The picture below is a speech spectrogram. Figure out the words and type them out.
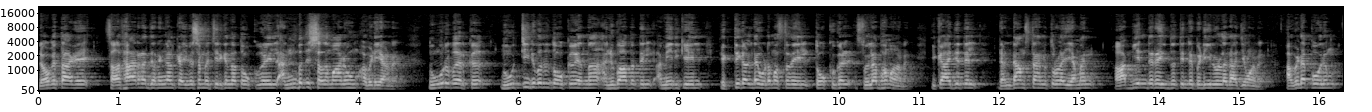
ലോകത്താകെ സാധാരണ ജനങ്ങൾ കൈവശം വച്ചിരിക്കുന്ന തോക്കുകളിൽ അൻപത് ശതമാനവും അവിടെയാണ്. നൂറ് പേർക്ക് നൂറ്റി ഇരുപത് തോക്ക് എന്ന അനുപാതത്തിൽ അമേരിക്കയിൽ വ്യക്തികളുടെ ഉടമസ്ഥതയിൽ തോക്കുകൾ സുലഭമാണ്. ഇക്കാര്യത്തിൽ രണ്ടാം സ്ഥാനത്തുള്ള യമൻ ആഭ്യന്തര യുദ്ധത്തിന്റെ പിടിയിലുള്ള രാജ്യമാണ്. അവിടെ പോലും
